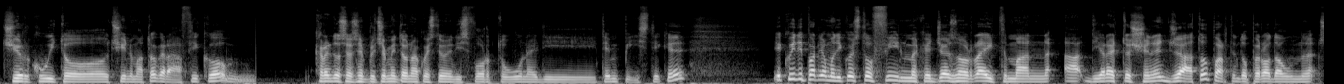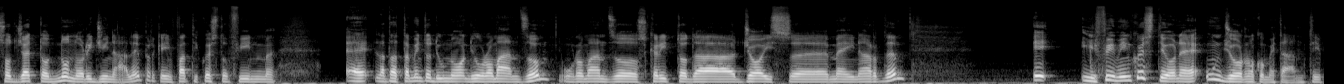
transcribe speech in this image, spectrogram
circuito cinematografico. Credo sia semplicemente una questione di sfortuna e di tempistiche e quindi parliamo di questo film che Jason Reitman ha diretto e sceneggiato, partendo però da un soggetto non originale, perché infatti questo film è l'adattamento di un, di un romanzo, un romanzo scritto da Joyce eh, Maynard, e il film in questione è Un giorno come tanti.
